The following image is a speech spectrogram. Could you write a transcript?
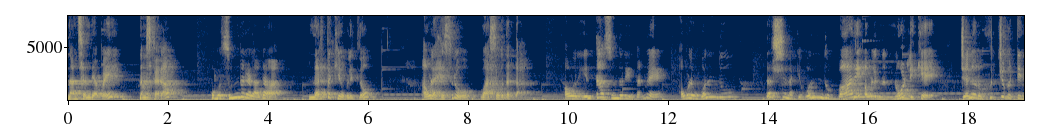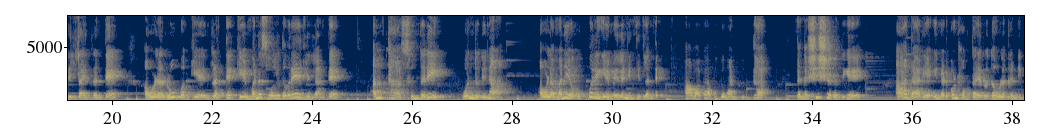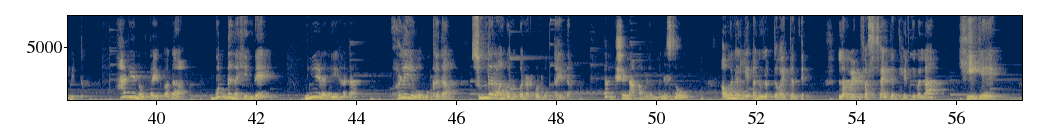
ನಾನು ಸಂಧ್ಯಾ ಪೈ, ನಮಸ್ಕಾರ. ಒಬ್ಬ ಸುಂದರಳಾದ ನರ್ತಕಿಯೊಬ್ಬಳಿದ್ಲು ಅವಳ ಹೆಸರು ವಾಸವದತ್ತ. ಅವಳು ಎಂತಹ ಸುಂದರಿ ಅಂತಂದರೆ, ಅವಳ ಒಂದು ದರ್ಶನಕ್ಕೆ, ಒಂದು ಬಾರಿ ಅವಳನ್ನು ನೋಡಲಿಕ್ಕೆ ಜನರು ಹುಚ್ಚುಗಟ್ಟಿ ನಿಲ್ತಾ ಇದ್ರಂತೆ. ಅವಳ ರೂಪಕ್ಕೆ, ನೃತ್ಯಕ್ಕೆ ಮನಸೋಲದವರೇ ಇರಲಿಲ್ಲ ಅಂತೆ. ಅಂಥ ಸುಂದರಿ ಒಂದು ದಿನ ಅವಳ ಮನೆಯ ಉಪ್ಪರಿಗೆ ಮೇಲೆ ನಿಂತಿದ್ಲಂತೆ. ಆವಾಗ ಭಗವಾನ್ ಬುದ್ಧ ತನ್ನ ಶಿಷ್ಯರೊಂದಿಗೆ ಆ ದಾರಿಯಾಗಿ ನಡ್ಕೊಂಡು ಹೋಗ್ತಾ ಇರೋದು ಅವಳ ಕಣ್ಣಿಗೆ ಬಿತ್ತು. ಹಾಗೆ ನೋಡ್ತಾ ಇರುವಾಗ ಬುದ್ಧನ ಹಿಂದೆ ನೀಳ ದೇಹದ ಹೊಳೆಯುವ ಮುಖದ ಸುಂದರಾಂಗನೊಬ್ಬ ನಡ್ಕೊಂಡು ಹೋಗ್ತಾ ಇದ್ದ. ತಕ್ಷಣ ಅವಳ ಮನಸ್ಸು ಅವನಲ್ಲಿ ಅನುರಕ್ತವಾಯ್ತಂತೆ. ಲವ್ ಎಟ್ ಫಸ್ಟ್ ಸೈಟ್ ಅಂತ ಹೇಳ್ತೀವಲ್ಲ? ಹೀಗೆ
